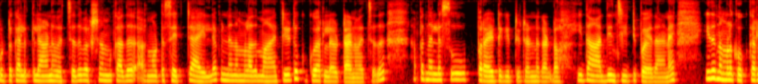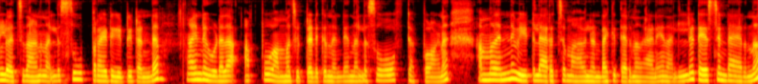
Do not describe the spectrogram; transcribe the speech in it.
പുട്ടുകലത്തിലാണ് വെച്ചത്. പക്ഷെ നമുക്കത് അങ്ങോട്ട് സെറ്റായില്ല പിന്നെ നമ്മളത് മാറ്റിയിട്ട് കുക്കറിലോട്ടാണ് വെച്ചത്. അപ്പോൾ നല്ല സൂപ്പറായിട്ട് കിട്ടിയിട്ടുണ്ട് കണ്ടോ. ഇത് ആദ്യം ചീറ്റിപ്പോയതാണ്. ഇത് നമ്മൾ കുക്കറിൽ വെച്ചതാണ് നല്ല സൂപ്പറായിട്ട് കിട്ടിയിട്ടുണ്ട്. അതിന്റെ കൂടെ അത് അപ്പവും അമ്മ ചുട്ടെടുക്കുന്നുണ്ട്. നല്ല സോഫ്റ്റ് അപ്പമാണ്. അമ്മ തന്നെ വീട്ടിൽ അരച്ച മാവിലുണ്ടാക്കി തരുന്നതാണ്. നല്ല ടേസ്റ്റ് ഉണ്ടായിരുന്നു.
